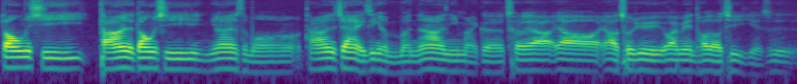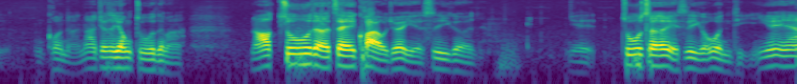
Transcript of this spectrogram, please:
东西台湾的东西，你看什么？台湾现在已经很闷，那你买个车要要要出去外面透透气也是困难，那就是用租的嘛。然后租的这一块，我觉得也是一个也。租车也是一个问题，因为现在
